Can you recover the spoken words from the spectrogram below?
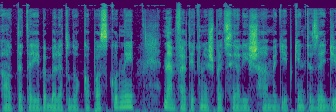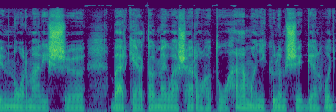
a tetejébe bele tudok kapaszkodni. Nem feltétlenül speciális hám egyébként, ez egy normális, bárki által megvásárolható hám, annyi különbséggel, hogy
